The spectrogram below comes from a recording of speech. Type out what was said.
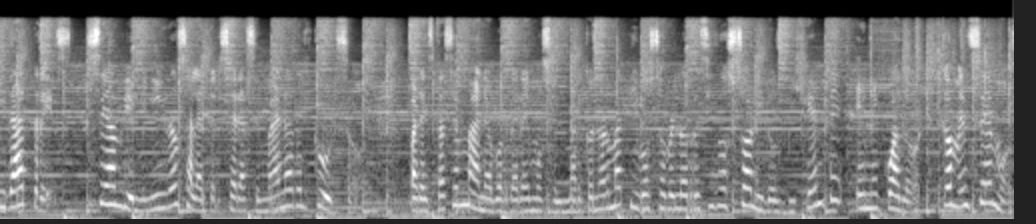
Unidad 3. Sean bienvenidos a la tercera semana del curso. Para esta semana abordaremos el marco normativo sobre los residuos sólidos vigente en Ecuador. Comencemos.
